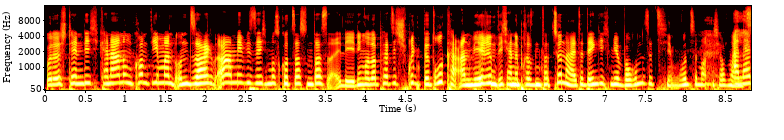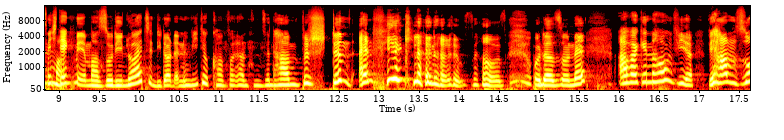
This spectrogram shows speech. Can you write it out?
Oder ständig, keine Ahnung, kommt jemand und sagt, ah, Mevise, ich muss kurz das und das erledigen. Oder plötzlich springt der Drucker an, während ich eine Präsentation halte, denke ich mir, warum sitze ich im Wohnzimmer und nicht auf meinem Allein Zimmer? ich denke mir immer so, die Leute, die dort in den Videokonferenzen sind, haben bestimmt ein viel kleineres Haus oder so, ne? Aber genau wir, wir haben so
